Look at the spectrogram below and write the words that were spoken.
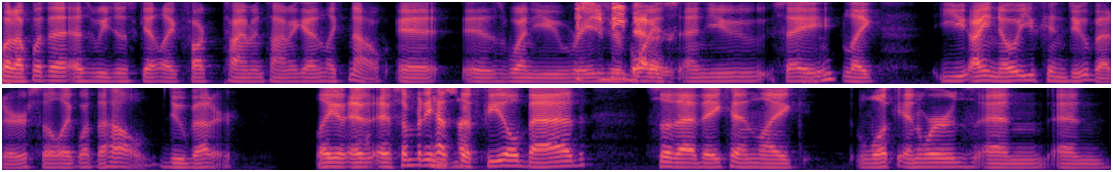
put up with it as we just get like fucked time and time again. Like, no, it is when you raise your voice better. and you say mm-hmm. like, you, I know you can do better. So like, what the hell, do better. Like if, if somebody has to feel bad so that they can like look inwards and and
